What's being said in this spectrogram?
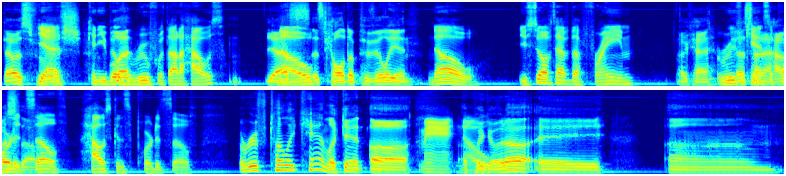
That was foolish. Yes. Can you build Well, a roof without a house? Yes, No. it's called a pavilion. No. You still have to have the frame. Okay. A roof That's can't support house, though. itself. House can support itself. A roof totally can. Look at uh Meh, a no. pagoda, a um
